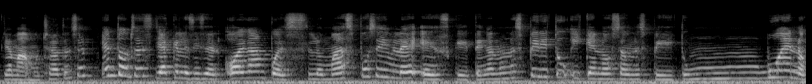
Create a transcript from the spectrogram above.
llamaba mucho la atención. Entonces, ya que les dicen, oigan, pues lo más posible es que tengan un espíritu y que no sea un espíritu bueno,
